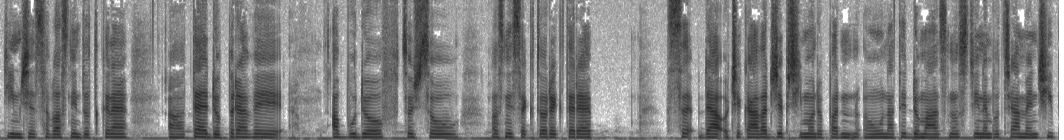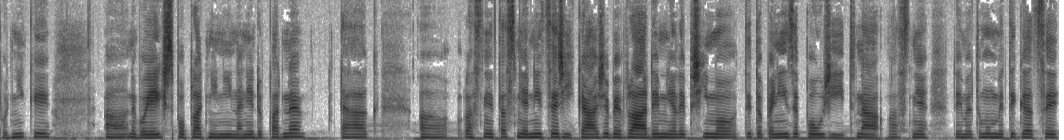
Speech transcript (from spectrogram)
tím, že se vlastně dotkne té dopravy a budov, což jsou vlastně sektory, které se dá očekávat, že přímo dopadnou na ty domácnosti nebo třeba menší podniky, nebo jejich spoplatnění na ně dopadne, tak vlastně ta směrnice říká, že by vlády měly přímo tyto peníze použít na vlastně, dejme tomu, mitigaci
